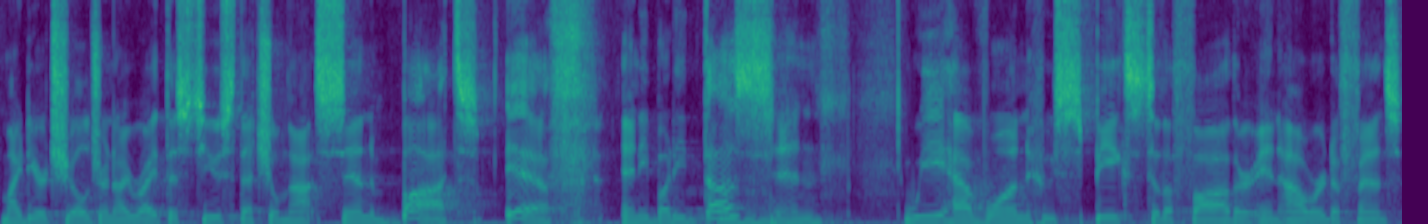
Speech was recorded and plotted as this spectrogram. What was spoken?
My dear children, I write this to you so that you'll not sin. But if anybody does mm-hmm. sin, we have one who speaks to the Father in our defense,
